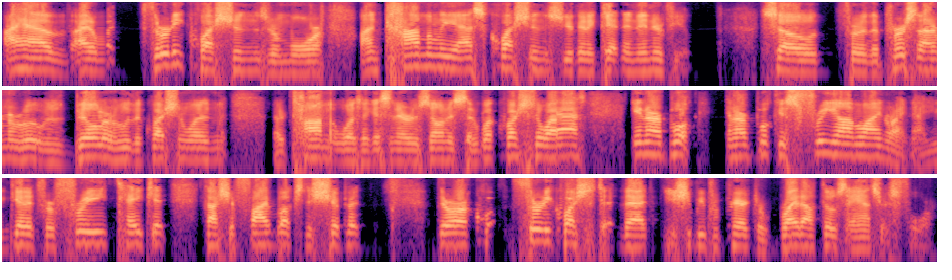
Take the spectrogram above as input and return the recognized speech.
I have, I have 30 questions or more on commonly asked questions you're going to get in an interview. So for the person, I remember who it was, Bill or who the question was, or Tom it was, I guess in Arizona, said, what question do I ask? In our book. And our book is free online right now. You get it for free. Take it. Cost you five bucks to ship it. There are 30 questions that you should be prepared to write out those answers for.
